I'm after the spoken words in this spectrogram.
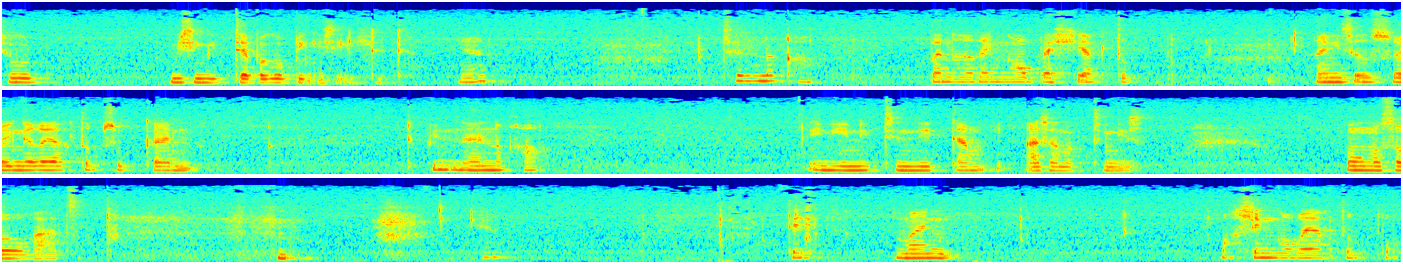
суут мисингиттапагуппин асииллут я тэнэка панерингоо паллиартеп ангисерсуангериартеп суккаан тупиннаанеқа ининитсинниттаам асанертингис уумасоораатерту man maksing ko kayak tupok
